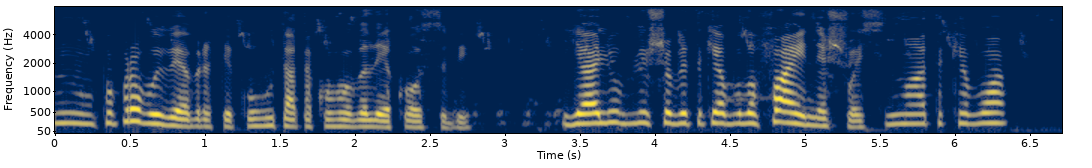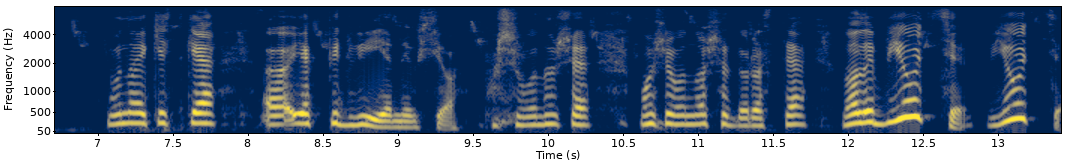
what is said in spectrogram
Ну, попробуй вибрати когута такого великого собі. Я люблю, щоб таке було файне щось. Ну, а таке во, воно якесь таке, е, як підвіяне все. Може, воно ще, може, воно ще доросте. Ну, але б'ються, б'ються.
